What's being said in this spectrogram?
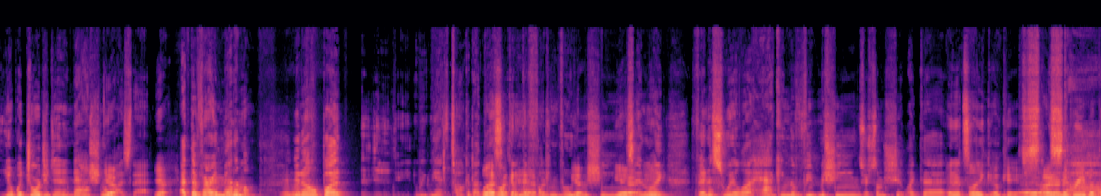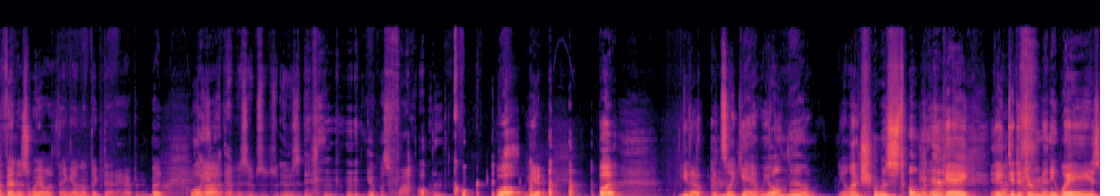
you know what Georgia did and nationalize that. Yeah. At the very minimum, you mm-hmm. know, but. We, we have to talk about Well, the, that's vote, not gonna happen. fucking voting Yeah. machines Yeah, and it- like Venezuela hacking the v- machines or some shit like that. And it's like, okay, Just I, like, I don't agree about the. Venezuela thing. I don't think that happened. But well, you uh, know that was it was it was, it was filed in the court. Well, yeah. But, you know, it's like, yeah, we all know the election was stolen, okay? They did it through many ways,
